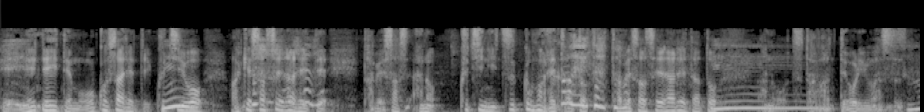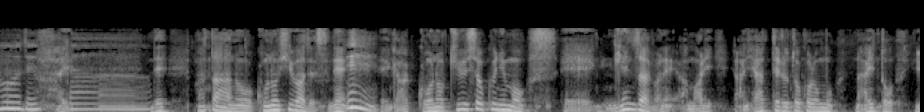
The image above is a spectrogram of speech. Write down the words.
えー、寝ていても起こされて口を開けさせられて、食べさせあの口に突っ込まれたと食べさせられたと、あの伝わっております。そうですか、はいでまたあのこの日はですね、ええ、学校の給食にも、えー、現在はねあまりやってるところもないとい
